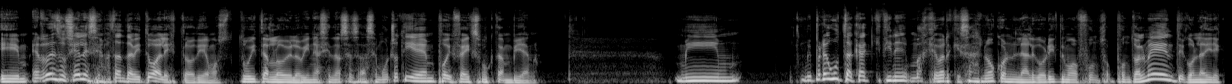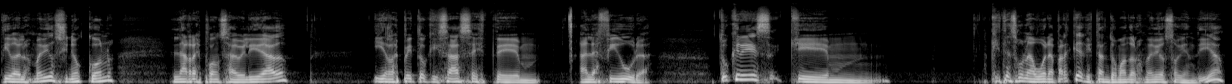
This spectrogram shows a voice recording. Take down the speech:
Eh, en redes sociales es bastante habitual esto, digamos. Twitter lo, lo viene haciendo hace, hace, mucho tiempo y Facebook también. Mi, mi pregunta acá tiene más que ver quizás no con el algoritmo puntualmente, con la directiva de los medios, sino con la responsabilidad y respeto quizás este, a la figura. ¿Tú crees que, que esta es una buena práctica que están tomando los medios hoy en día?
